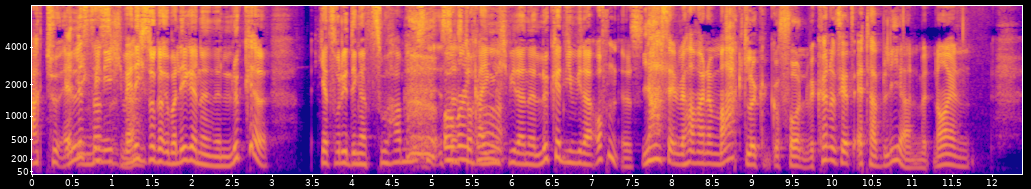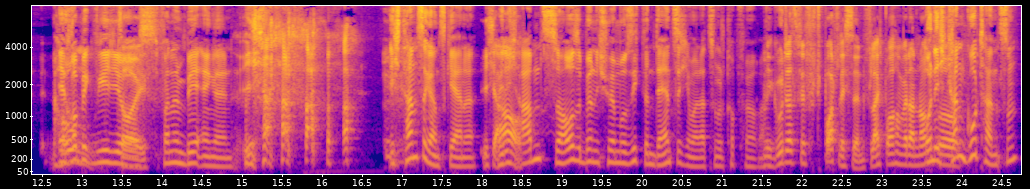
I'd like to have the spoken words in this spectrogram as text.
aktuell Ja, ist irgendwie das, nicht, ne? wenn ich sogar überlege, eine, eine Lücke. Jetzt, wo die Dinger zu haben müssen, ist Oh das doch Gott. eigentlich wieder eine Lücke, die wieder offen ist. Ja, Sen, wir haben eine Marktlücke gefunden. Wir können uns jetzt etablieren mit neuen Aerobic-Videos von den B-Engeln. Ja, Ich tanze ganz gerne. Ich Wenn auch. ich abends zu Hause bin und ich höre Musik, dann dance ich immer dazu mit Kopfhörern. wie gut, dass wir sportlich sind. Vielleicht brauchen wir dann noch Und so, ich kann gut tanzen.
